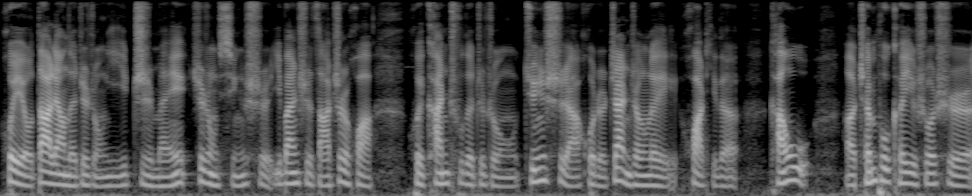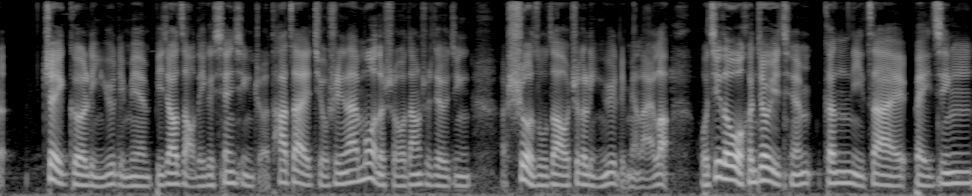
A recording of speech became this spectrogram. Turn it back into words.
会有大量的这种以纸媒这种形式，一般是杂志化会刊出的这种军事啊或者战争类话题的刊物啊。陈普可以说是这个领域里面比较早的一个先行者，他在九十年代末的时候，当时就已经呃涉足到这个领域里面来了。我记得我很久以前跟你在北京，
